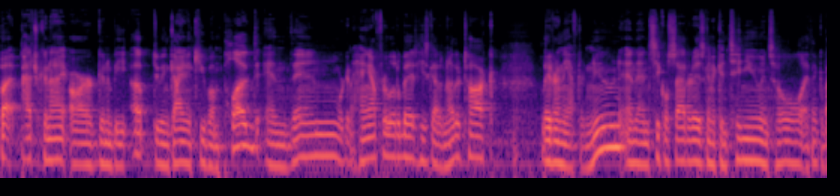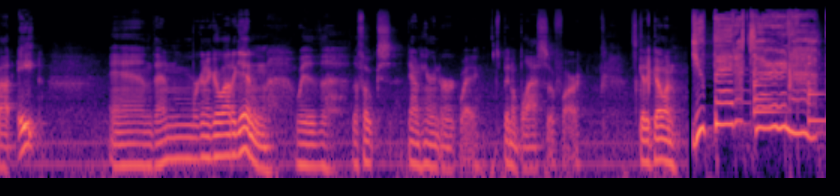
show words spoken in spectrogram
But Patrick and I are going to be up doing Guy in a Cube Unplugged, and then we're going to hang out for a little bit. He's got another talk later in the afternoon, and then SQL Saturday is going to continue until I think about 8. And then we're going to go out again with the folks down here in Uruguay. It's been a blast so far. Let's get it going. You better turn up.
